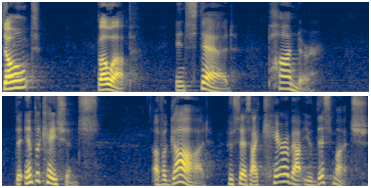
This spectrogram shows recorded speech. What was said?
Don't bow up. Instead, ponder the implications of a God who says, I care about you this much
